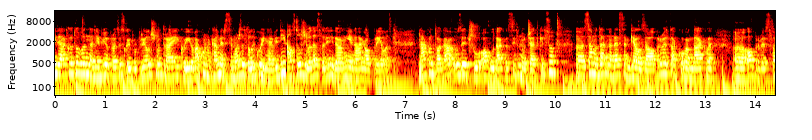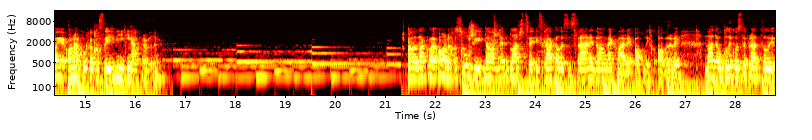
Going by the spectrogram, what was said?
I dakle, to blendanje je bio proces koji poprilično traje i koji ovako na kamer se možda toliko i ne vidi, ali se uživo dosta vidi da vam nije nagao prilaz. Nakon toga uzet ću ovu dakle sitnu četkicu, e, samo da nanesem gel za obrve, tako vam dakle e, obrve stoje onako kako ste ih vi i napravili. Dakle, on služi da vam ne bi dlačice iskakale sa strane, da vam ne kvare oblik obrvi. Mada ukoliko ste pratili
